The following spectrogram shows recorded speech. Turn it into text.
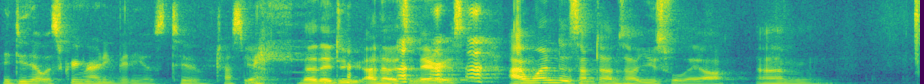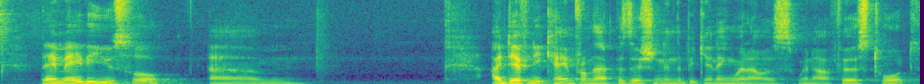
They do that with screenwriting videos too, trust yeah. me. no, they do. I know, it's hilarious. I wonder sometimes how useful they are. Um, they may be useful. Um, I definitely came from that position in the beginning when I was when I first taught.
